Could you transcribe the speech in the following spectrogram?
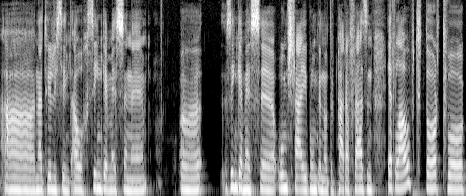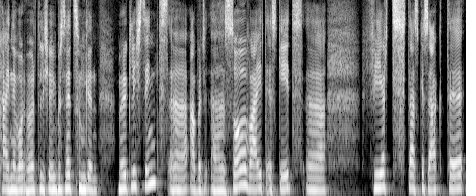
Äh, natürlich sind auch sinngemessene sinngemäße Umschreibungen oder Paraphrasen erlaubt, dort wo keine wörtlichen Übersetzungen möglich sind. Äh, aber äh, soweit es geht, äh, wird das Gesagte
